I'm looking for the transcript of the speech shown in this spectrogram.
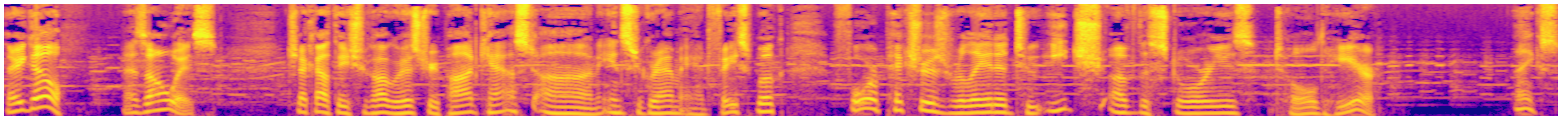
There you go. As always, check out the Chicago History Podcast on Instagram and Facebook for pictures related to each of the stories told here. Thanks.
